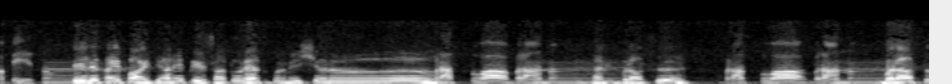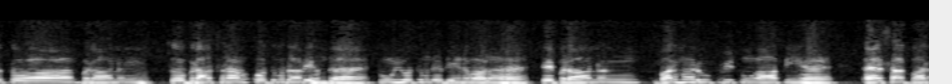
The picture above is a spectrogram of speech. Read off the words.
ਅਪੇਸੰ ਤੇਰੇ ਤਾਈਂ ਭਾਜਦਿਆਂ ਨੇ ਭੇਸਾ ਤੋਂ ਰਹਿਤ ਪਰਮੇਸ਼ਰ। ਬ੍ਰਸਤਵਾ ਬ੍ਰਾਨੰ ਹਾਂਜੀ ਬਰਸ ਬ੍ਰਸਤਵਾ ਬ੍ਰਾਨੰ। ਬਰਸ ਤੋਂ ਬਰਾਨੰ। ਸੋ ਬਰਸ ਨਾਮ ਉਦਮ ਦਾ ਵੀ ਹੁੰਦਾ ਹੈ। ਤੂੰ ਹੀ ਉਦਮ ਦੇ ਦੇਣ ਵਾਲਾ ਹੈ। ਤੇ ਬਰਾਨੰ ਬਰਮਾ ਰੂਪ ਵੀ ਤੂੰ ਆਪ ਹੀ ਹੈ। ਐਸਾ ਬਰ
